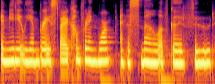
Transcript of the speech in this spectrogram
immediately embraced by a comforting warmth and the smell of good food.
